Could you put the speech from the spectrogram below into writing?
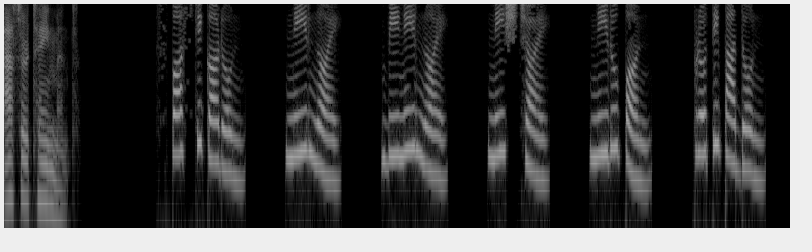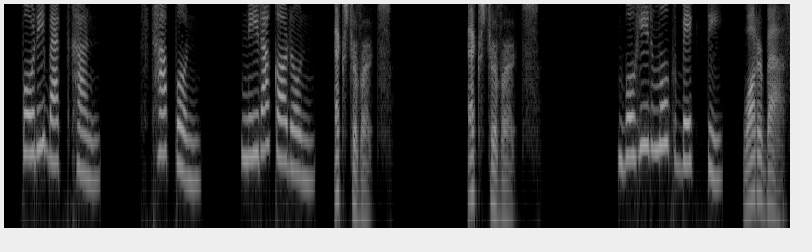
Ascertainment. স্পষ্টীকরণ নির্ণয় বিনির্ণয় নিশ্চয় নিরূপণ প্রতিপাদন পরিব্যাখ্যান স্থাপন নিরাকরণ Extroverts. Extroverts. বহির্মুখ ব্যক্তি Water bath.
